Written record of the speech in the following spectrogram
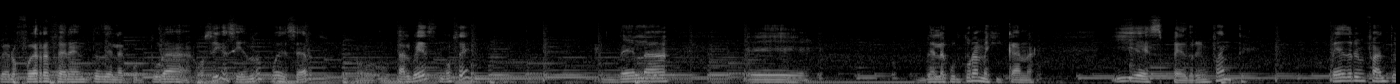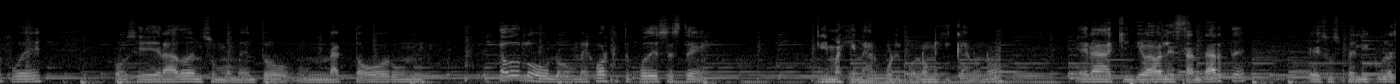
pero fue referente de la cultura, o sigue siendo, puede ser, o tal vez, no sé, de la, eh, de la cultura mexicana, y es Pedro Infante. Pedro Infante fue considerado en su momento un actor, un todo lo, mejor que te puedes este, imaginar por el pueblo mexicano, ¿no? Era quien llevaba el estandarte, eh, sus películas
